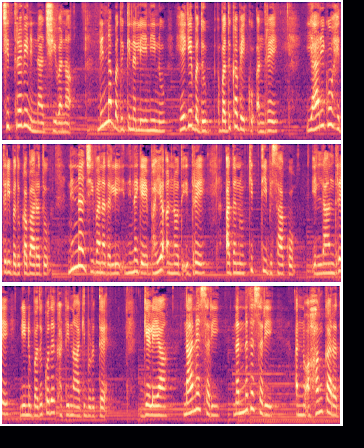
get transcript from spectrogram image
ಚಿತ್ರವೇ ನಿನ್ನ ಜೀವನ. ನಿನ್ನ ಬದುಕಿನಲ್ಲಿ ನೀನು ಹೇಗೆ ಬದು, ಬದುಕಬೇಕು ಅಂದರೆ ಯಾರಿಗೂ ಹೆದರಿ ಬದುಕಬಾರದು. ನಿನ್ನ ಜೀವನದಲ್ಲಿ ನಿನಗೆ ಭಯ ಅನ್ನೋದು ಇದ್ದರೆ ಅದನ್ನು ಕಿತ್ತಿ ಬಿಸಾಕು. ಇಲ್ಲಾಂದರೆ ನೀನು ಬದುಕೋದೇ ಕಠಿಣ ಆಗಿಬಿಡುತ್ತೆ. ಗೆಳೆಯ, ನಾನೇ ಸರಿ, ನನ್ನದೇ ಸರಿ ಅನ್ನೋ ಅಹಂಕಾರದ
